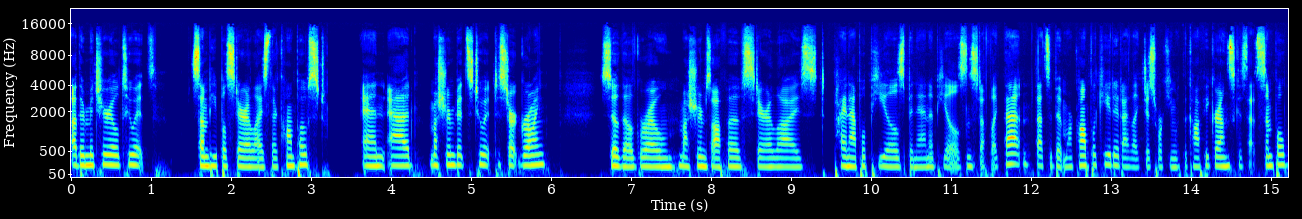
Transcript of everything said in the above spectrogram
other material to it. Some people sterilize their compost and add mushroom bits to it to start growing. So they'll grow mushrooms off of sterilized pineapple peels, banana peels, and stuff like that. That's a bit more complicated. I like just working with the coffee grounds because that's simple,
